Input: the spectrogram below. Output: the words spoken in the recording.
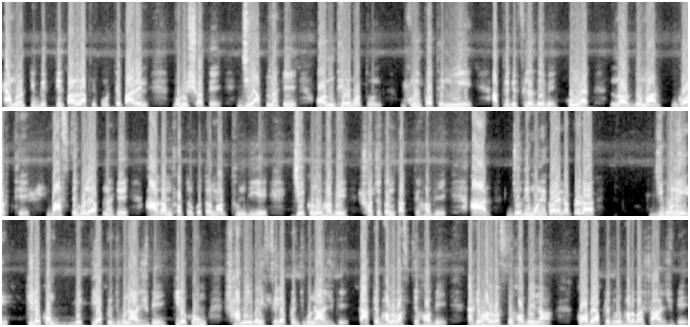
এমন একটি ব্যক্তির পাল্লা আপনি পড়তে পারেন ভবিষ্যতে যে আপনাকে অন্ধের মতন ভুল পথে নিয়ে আপনাকে ফেলে দেবে কোনো এক নর্দমার গর্থে বাঁচতে হলে আপনাকে আগাম সতর্কতার মাধ্যম দিয়ে যে কোনোভাবে সচেতন থাকতে হবে। আর যদি মনে করেন আপনারা জীবনে কীরকম ব্যক্তি আপনার জীবনে আসবে? কীরকম স্বামী বা স্ত্রী আপনার জীবনে আসবে? কাকে ভালোবাসতে হবে? কাকে ভালোবাসতে হবে না? কবে আপনার জীবনে ভালোবাসা আসবে?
